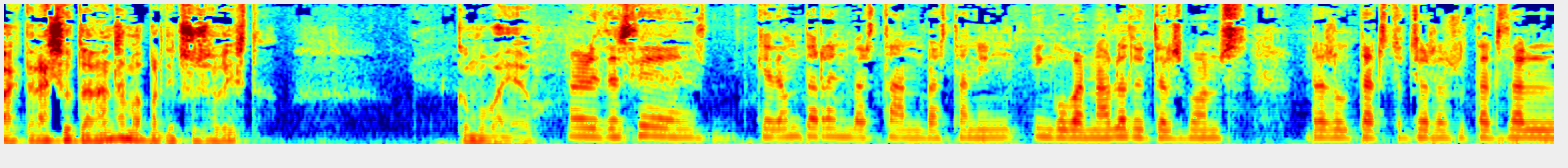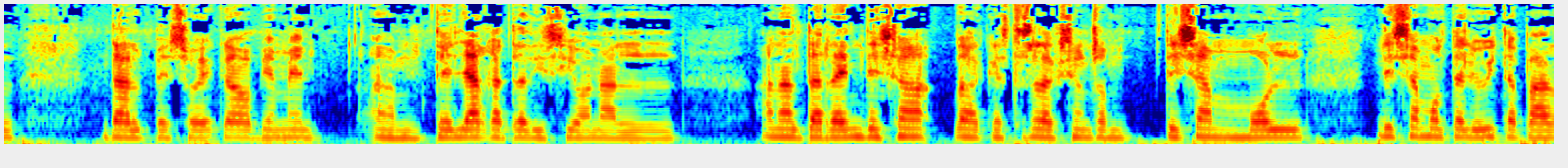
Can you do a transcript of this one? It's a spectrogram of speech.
Pactarà Ciutadans amb el Partit Socialista? Com ho veieu? La veritat és que queda un terreny bastant, bastant ingovernable tots els bons resultats, tots els resultats del, del PSOE, que òbviament um, té llarga tradició en el, en el terreny, deixa aquestes eleccions em deixa molt deixa molta lluita per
